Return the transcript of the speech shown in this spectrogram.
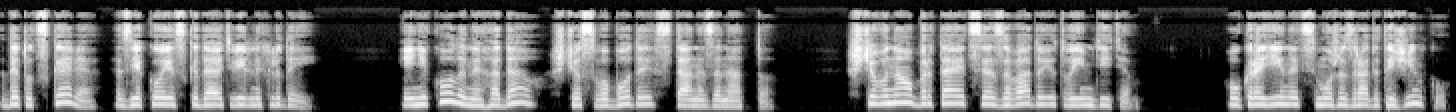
де тут скеля, з якої скидають вільних людей, і ніколи не гадав, що свободи стане занадто, що вона обертається завадою твоїм дітям. Українець може зрадити жінку,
